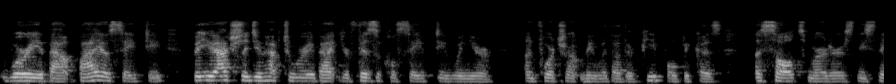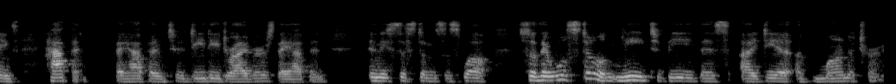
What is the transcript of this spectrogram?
worry about biosafety, but you actually do have to worry about your physical safety when you're unfortunately with other people because assaults, murders, these things happen. They happen to DD drivers, they happen in these systems as well. So there will still need to be this idea of monitoring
